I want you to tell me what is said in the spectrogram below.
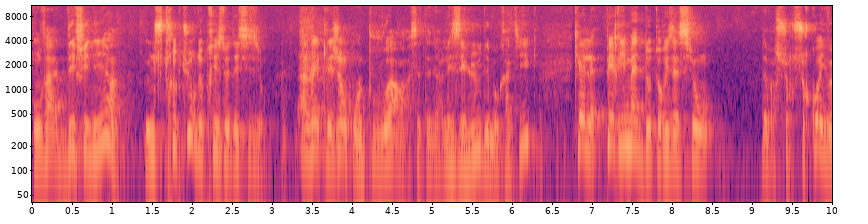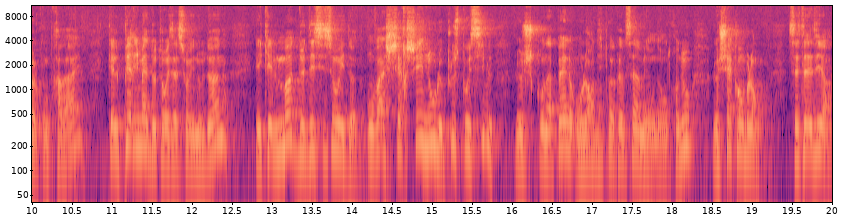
on va définir une structure de prise de décision avec les gens qui ont le pouvoir, c'est-à-dire les élus démocratiques, quel périmètre d'autorisation, d'abord sur, sur, quoi ils veulent qu'on travaille, quel périmètre d'autorisation ils nous donnent et quel mode de décision ils donnent. On va chercher, nous, le plus possible, ce qu'on appelle, on leur dit pas comme ça, mais on est entre nous, le chèque en blanc. C'est-à-dire,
